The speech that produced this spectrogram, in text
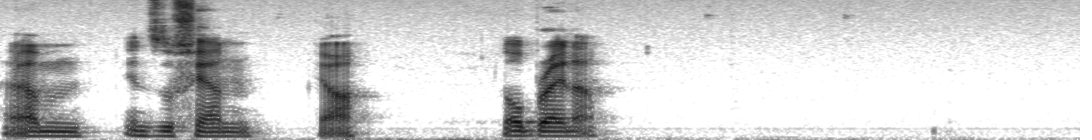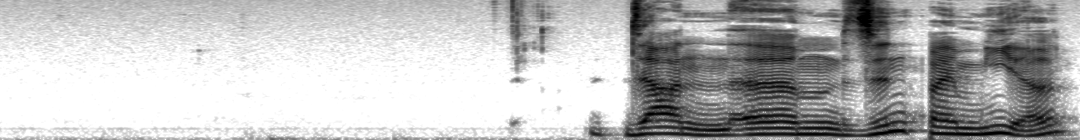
Ähm, insofern, ja, No-Brainer. Dann ähm, sind bei mir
